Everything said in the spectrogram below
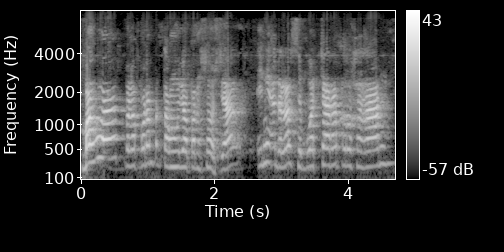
bahwa pelaporan pertanggungjawaban sosial ini adalah sebuah cara perusahaan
